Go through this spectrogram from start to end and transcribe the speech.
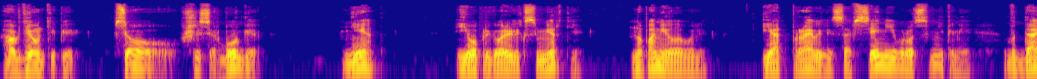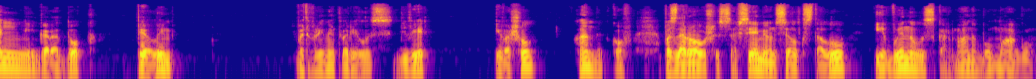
«А где он теперь? Все в Шлиссербурге?» «Нет. Его приговорили к смерти, но помиловали и отправили со всеми его родственниками в дальний городок Пелым. В это время отворилась дверь, и вошел Ханыков. Поздоровавшись со всеми, он сел к столу и вынул из кармана бумагу.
